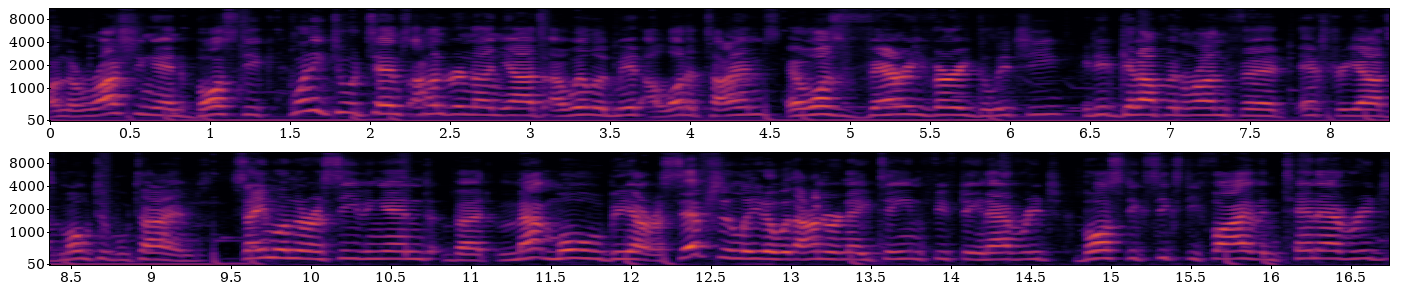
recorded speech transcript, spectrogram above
On the rushing end, Bostic, 22 attempts, 109 yards. I will admit, a lot of times, it was very, very glitchy. He did get up and run for extra yards multiple times. Same on the receiving end, but Matt Moore will be our reception leader with 118, 15 average. Bostic, 65 and 10 average.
